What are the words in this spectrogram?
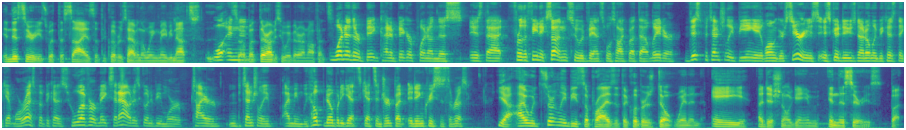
in this series with the size that the Clippers have in the wing, maybe not. Well, and so, but they're obviously way better on offense. One other big, kind of bigger point on this is that for the Phoenix Suns, who advance, we'll talk about that later, this potentially being a longer series is good news, not only because they get more rest, but because whoever makes it out is going to be more tired and potentially, I mean, we hope nobody gets gets injured, but it increases the risk. Yeah, I would certainly be surprised if the Clippers don't win an A additional game in this series. But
